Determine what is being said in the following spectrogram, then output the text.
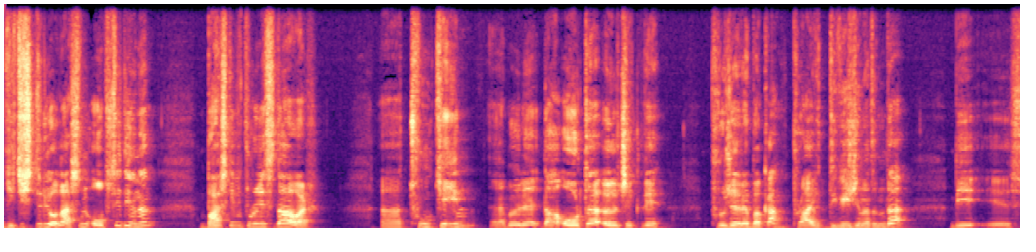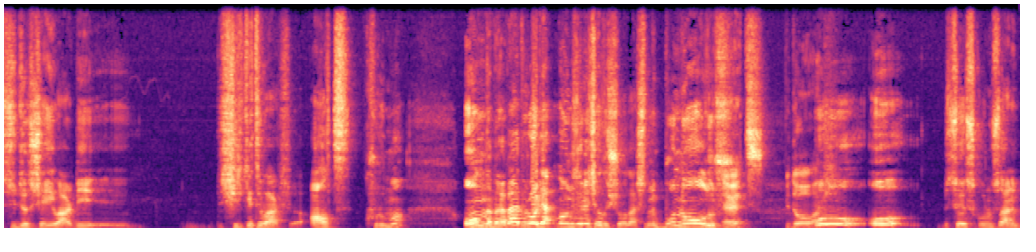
geçiştiriyorlar. Şimdi Obsidian'ın başka bir projesi daha var. Ee, 2K'in e, böyle daha orta ölçekli projelere bakan Private Division adında bir e, stüdyo şeyi var. Bir e, şirketi var. Alt kurumu. Onunla beraber bir rol yapma üzerine çalışıyorlar. Şimdi bu ne olur? Evet. Bir de o var. O o söz konusu. Hani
